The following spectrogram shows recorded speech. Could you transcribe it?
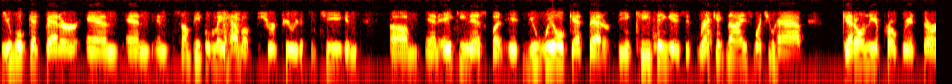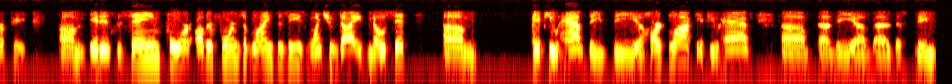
you will get better. And and and some people may have a short period of fatigue and um, and achiness, but it you will get better. The key thing is recognize what you have, get on the appropriate therapy. Um, it is the same for other forms of Lyme disease. Once you diagnose it, um, if you have the the heart block, if you have uh, uh, the, uh, uh, the the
